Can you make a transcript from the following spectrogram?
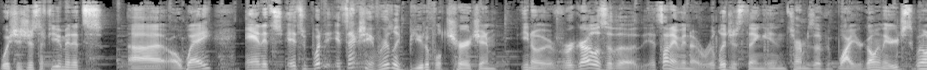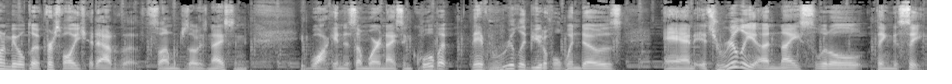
which is just a few minutes uh, away, and it's it's what it's actually a really beautiful church, and you know, regardless of the, it's not even a religious thing in terms of why you're going there. You just want to be able to, first of all, you get out of the sun, which is always nice, and you walk into somewhere nice and cool, but they have really beautiful windows, and it's really a nice little thing to see.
